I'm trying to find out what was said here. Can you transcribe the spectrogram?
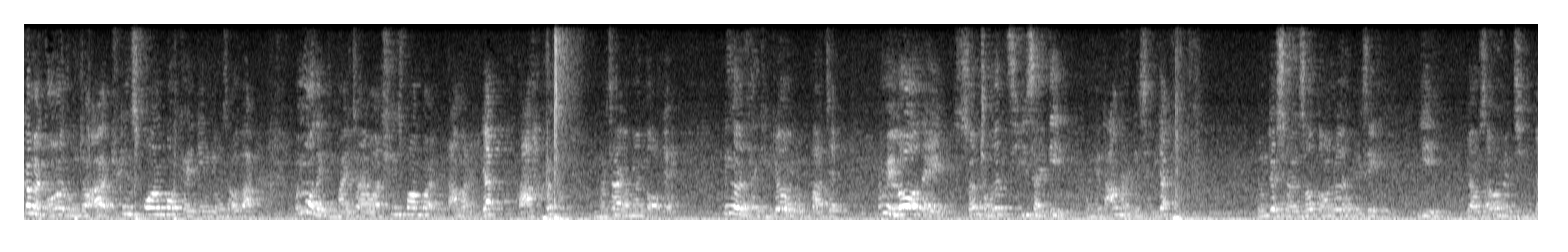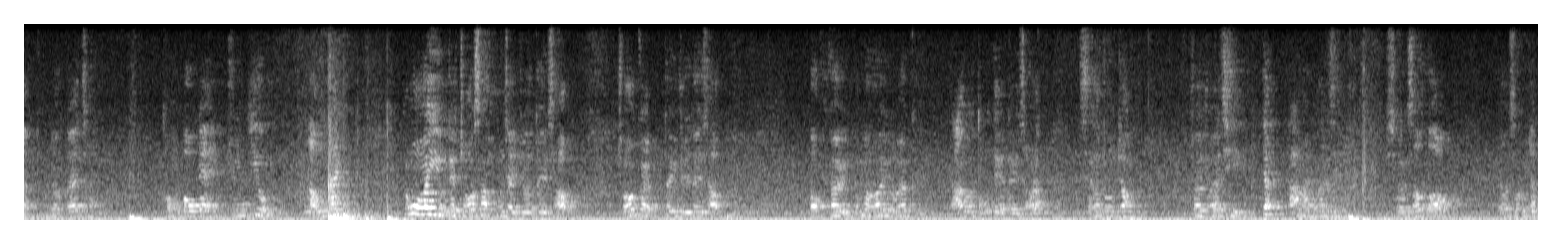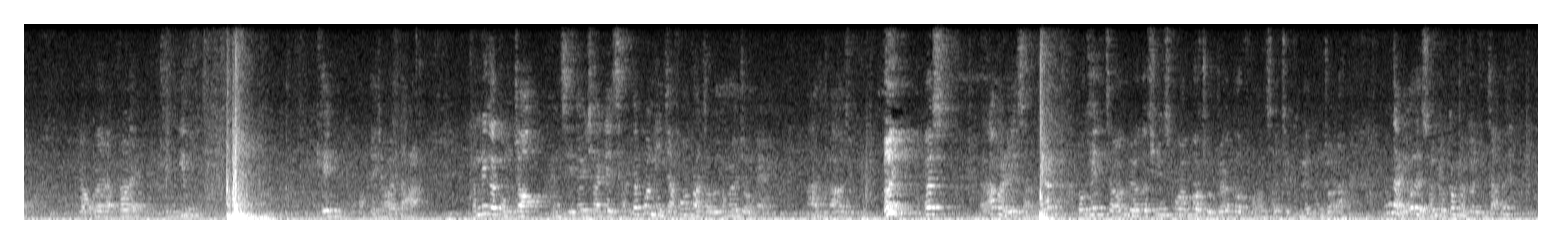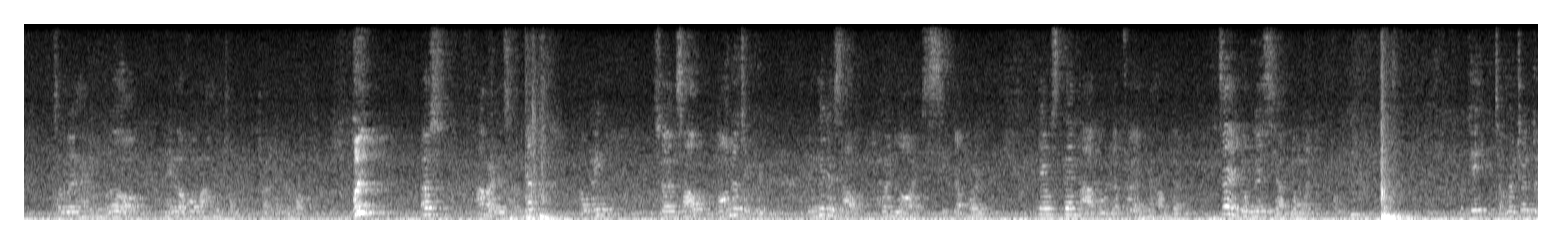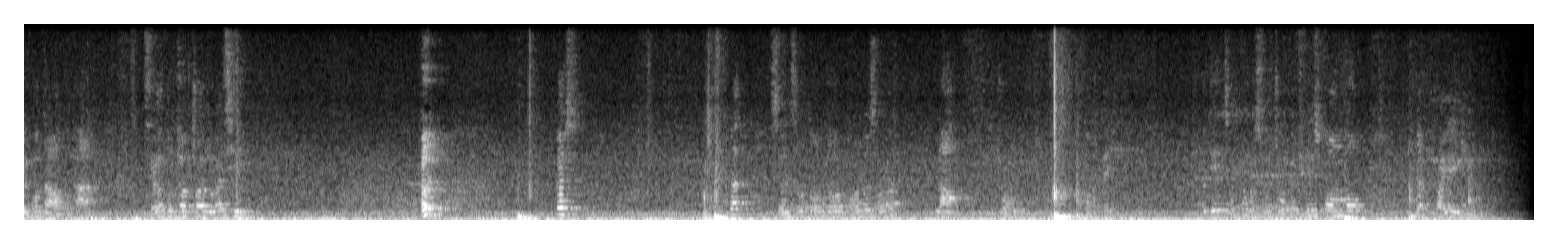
今日講嘅動作啊，transform block 嘅應用手法。咁我哋唔係就係話 transform block 嚟打埋一唔係真係咁樣講嘅。呢個係其中一個用法啫。咁如果我哋想做得仔細啲，同佢打埋嘅時候，一用隻上手擋咗人哋先，二右手向前入同右腳一齊同步嘅轉腰扭低。咁我可以用隻左手控制住對手，左腳對住對手，落去咁啊，可以用一拳打個倒地嘅對手啦。成個動作再做一次，一打埋嗰陣時，上手擋。手入，右腳入咗嚟，唔腰企落地就可以打。咁呢個動作，平時對測嘅時候，一般練習方法就會咁樣做嘅。啊，打個直拳，s 打埋嘅時候一，ok，就咁住一個 transfer ball 做咗一個防守直拳嘅動作啦。咁但係如果你想做今日嘅練習咧，就會係用嗰個另一個方法去做，再嚟一個，s 打埋嘅時候一，ok，上手按咗直拳，用呢隻手向內攝入去 l step 下步入咗人嘅後腳，即係用嘅時候用力。就可以將對方打落地下啦！成個動作再做一次。佢，一上手擋咗，擋咗手啦，立做落地。佢哋曾般唔想做嘅 transform，入位嘅用。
